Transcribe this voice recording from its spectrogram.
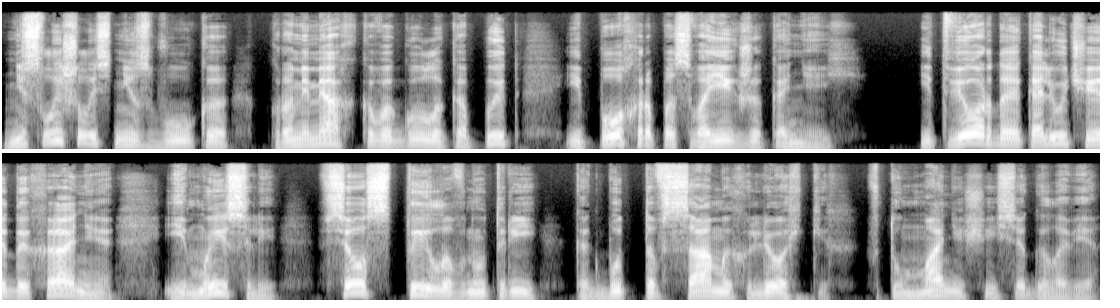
Не слышалось ни звука, кроме мягкого гула копыт и похрапа своих же коней. И твердое колючее дыхание, и мысли — все стыло внутри, как будто в самых легких, в туманящейся голове.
